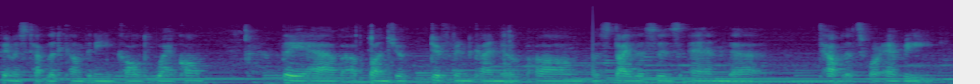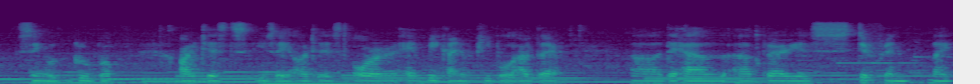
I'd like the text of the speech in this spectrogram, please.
famous tablet company called Wacom. They have a bunch of different kind of um, styluses and uh, tablets for every single group of artists, you say artist, or every kind of people out there. Uh, they have uh, various different like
